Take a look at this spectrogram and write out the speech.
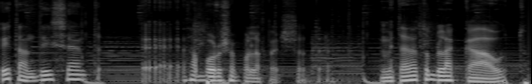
Ήταν decent, ε, θα μπορούσα πολλά περισσότερα. Μετά για το blackout.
